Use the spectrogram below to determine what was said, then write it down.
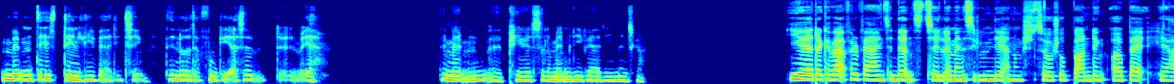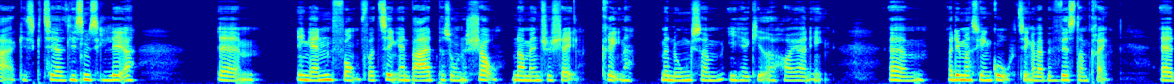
mellem det, det er en ligeværdig ting. Det er noget, der fungerer. Altså, det, ja, mellem øh, peers eller mellem ligeværdige mennesker. Ja, der kan i hvert fald være en tendens til, at man signalerer nogle social bonding opad hierarkisk, til at ligesom signalere øhm, en anden form for ting, end bare at personen er sjov, når man socialt griner med nogen, som i hierarkiet er højere end en. Øhm, og det er måske en god ting at være bevidst omkring, at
